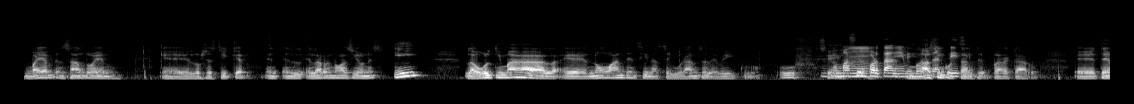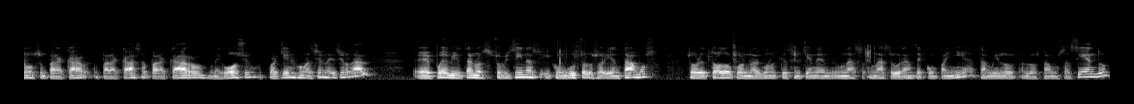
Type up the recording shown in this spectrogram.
vayan pensando en eh, los stickers, en, en- en las renovaciones. Y la última, eh, no anden sin aseguranza de vehículo. Uf, sí. Lo más Mm, importante. Más importante para carro. Eh, tenemos un para, car- para casa, para carro, negocio, cualquier información adicional. eh, pueden visitar nuestras oficinas y con gusto los orientamos, sobre todo con algunos que se tienen una, una aseguranza de compañía, también lo, lo estamos haciendo.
